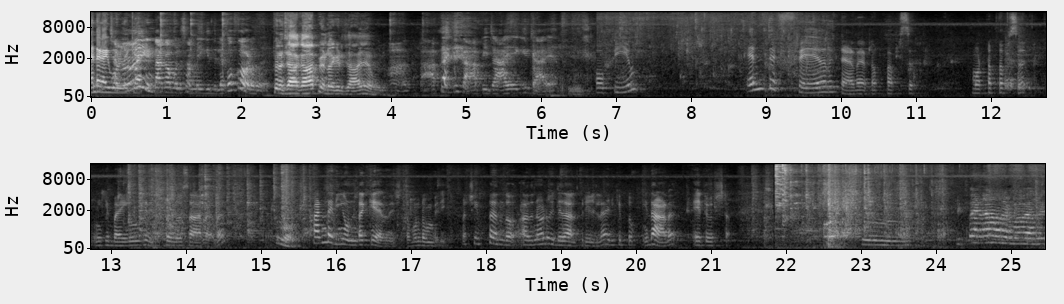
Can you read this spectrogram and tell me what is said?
എന്റെ കൈ ഉണ്ടാക്കാൻ പോലും സമ്മതിക്കത്തില്ല. പിന്നെ കാപ്പി ഉണ്ടാക്കിയിട്ട് ചായ പോലും. ആ കാപ്പിക്ക് കാപ്പി ചായക്ക് ചായ. കോഫിയും. എന്റെ ഫേവററ്റ് ആണ് കേട്ടോ പപ്സ്. മുട്ട പപ്സ്. എനിക്ക് ഭയങ്കര ഇഷ്ടമുള്ള സാധനമാണ് പണ്ട് എനിക്ക് ഉണ്ടൊക്കെയായിരുന്നു ഇഷ്ടം കൊണ്ടുമ്പരി പക്ഷെ ഇപ്പം എന്തോ അതിനോട് വലിയ താല്പര്യമില്ല. എനിക്കിപ്പം ഇതാണ് ഏറ്റവും ഇഷ്ടം. ഇപ്പൊ എന്നാ വേറൊരു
